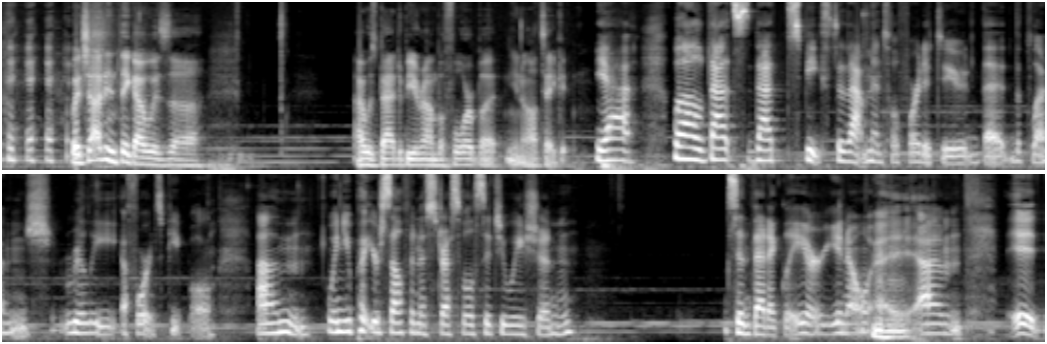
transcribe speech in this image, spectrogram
Which I didn't think I was. Uh, I was bad to be around before, but you know I'll take it. Yeah, well, that's that speaks to that mental fortitude that the plunge really affords people. Um, when you put yourself in a stressful situation synthetically or you know mm-hmm. uh, um, it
